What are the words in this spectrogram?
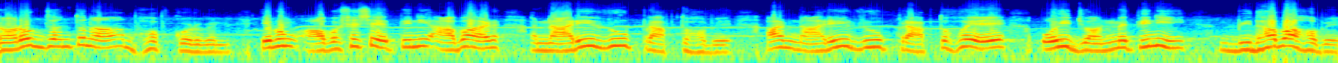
নরক যন্ত্রণা ভোগ করবেন এবং অবশেষে তিনি আবার নারীর রূপ প্রাপ্ত হবে। আর নারীর রূপ প্রাপ্ত হয়ে ওই জন্মে তিনি বিধবা হবে,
